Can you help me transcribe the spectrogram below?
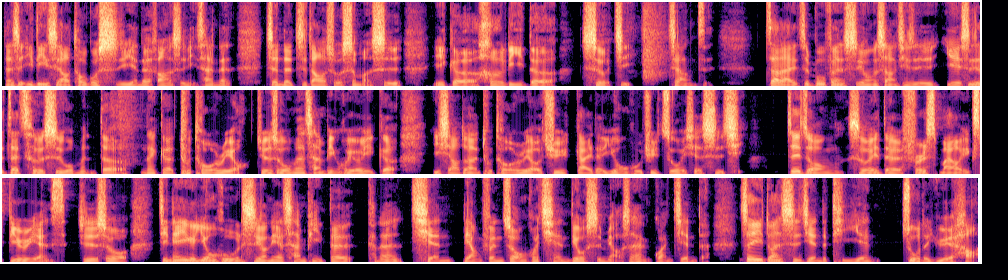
但是一定是要透过实验的方式，你才能真的知道说什么是一个合理的设计。这样子，再来这部分使用上，其实也是在测试我们的那个 tutorial，就是说我们的产品会有一个一小段 tutorial 去盖的用户去做一些事情。这种所谓的 first mile experience，就是说今天一个用户使用你的产品的可能前两分钟或前六十秒是很关键的，这一段时间的体验。做的越好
